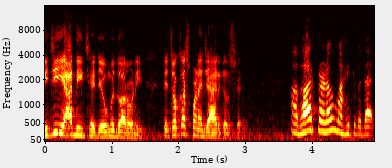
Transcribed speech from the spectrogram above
બીજી યાદી છે જે ઉમેદવારોની, તે ચોક્કસપણે જાહેર કરશે. આભાર પ્રણવ, માહિતી બદલ.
